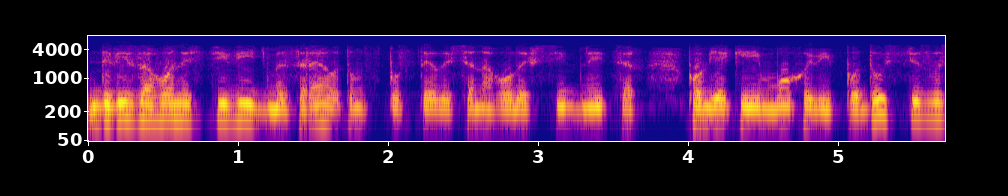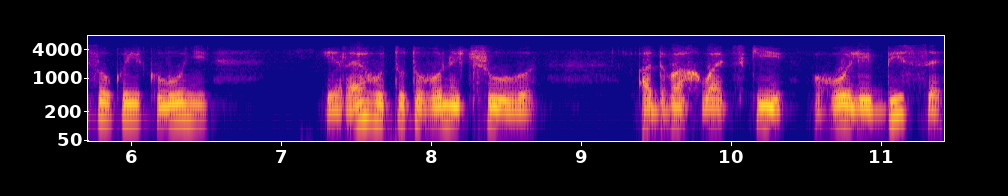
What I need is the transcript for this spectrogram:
Дві загонисті відьми з реготом спустилися на голих сідницях по м'якій моховій подушці з високої клуні, і реготу того не чуло, а два хвацькі голі біси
